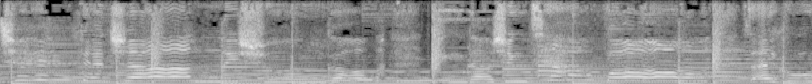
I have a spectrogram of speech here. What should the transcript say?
紧贴着你胸口，听到心跳，我在乎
